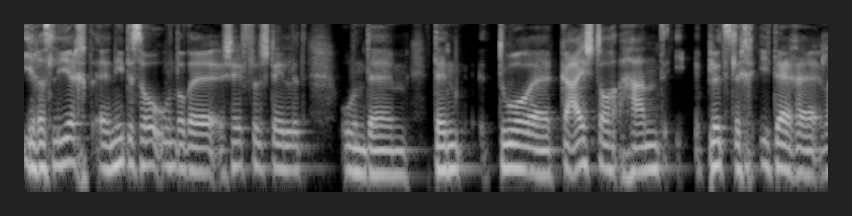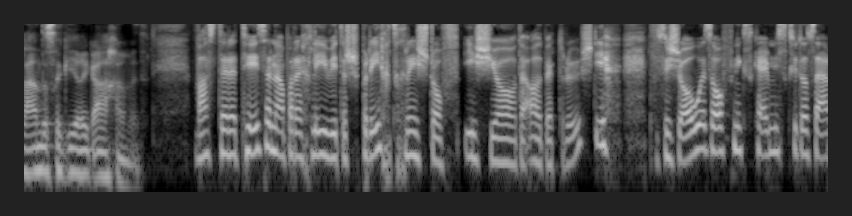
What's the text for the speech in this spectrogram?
ihres Licht äh, nicht so unter den Scheffel stellen und ähm, dann durch äh, Geisterhand plötzlich in der Landesregierung ankommen. Was dieser These aber ein bisschen widerspricht, Christoph, ist ja der Albert Rösti. Das ist auch ein offenes Geheimnis, dass er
